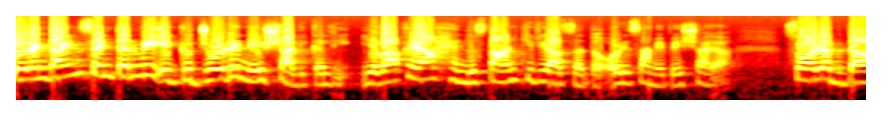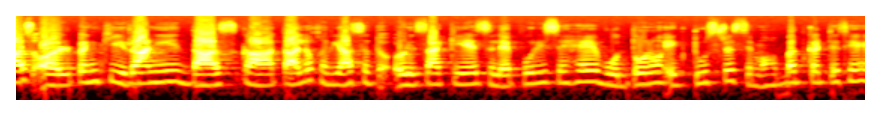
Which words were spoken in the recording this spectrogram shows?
क्वारंटाइन सेंटर में एक जोड़े ने शादी कर ली। ये वाकया हिंदुस्तान की रियासत ओडिशा में पेश आया। सौरभ दास और पंकी रानी दास का ताल्लुक रियासत उड़ीसा के ज़िले पुरी से है। वो दोनों एक दूसरे से मोहब्बत करते थे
